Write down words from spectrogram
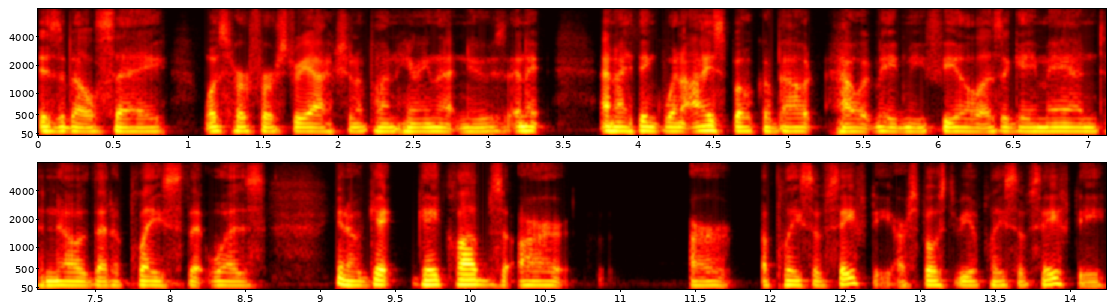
Isabel say was her first reaction upon hearing that news. And it, and I think when I spoke about how it made me feel as a gay man to know that a place that was, you know, gay, gay clubs are, are a place of safety, are supposed to be a place of safety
